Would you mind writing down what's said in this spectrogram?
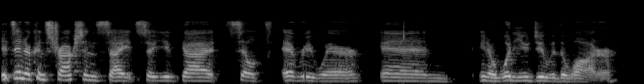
it's in a construction site so you've got silts everywhere and you know, what do you do with the water?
